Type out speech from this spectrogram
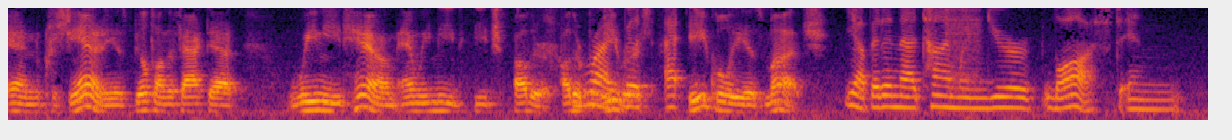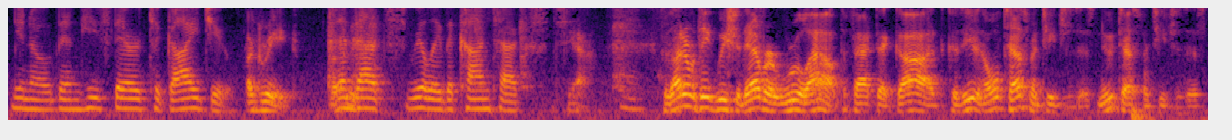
and Christianity is built on the fact that we need him and we need each other, other Right, believers, I- equally as much. Yeah, but in that time when you're lost and, you know, then he's there to guide you. Agreed. And that's really the context. Yeah. Because I don't think we should ever rule out the fact that God, because even the Old Testament teaches this, New Testament teaches this,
